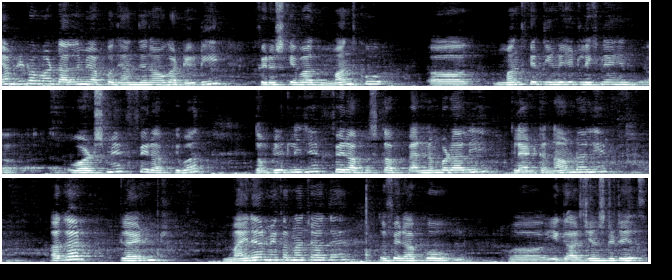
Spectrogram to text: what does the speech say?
यहाँ डेट ऑफ़ बर्थ डालने में आपको ध्यान देना होगा डी फिर उसके बाद मंथ को मंथ के तीन डिजिट लिखने वर्ड्स में फिर आपके बाद कंप्लीट लीजिए फिर आप उसका पैन नंबर डालिए क्लाइंट का नाम डालिए। अगर क्लाइंट माइनर में करना चाहता है तो फिर आपको आ, ये guardians details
